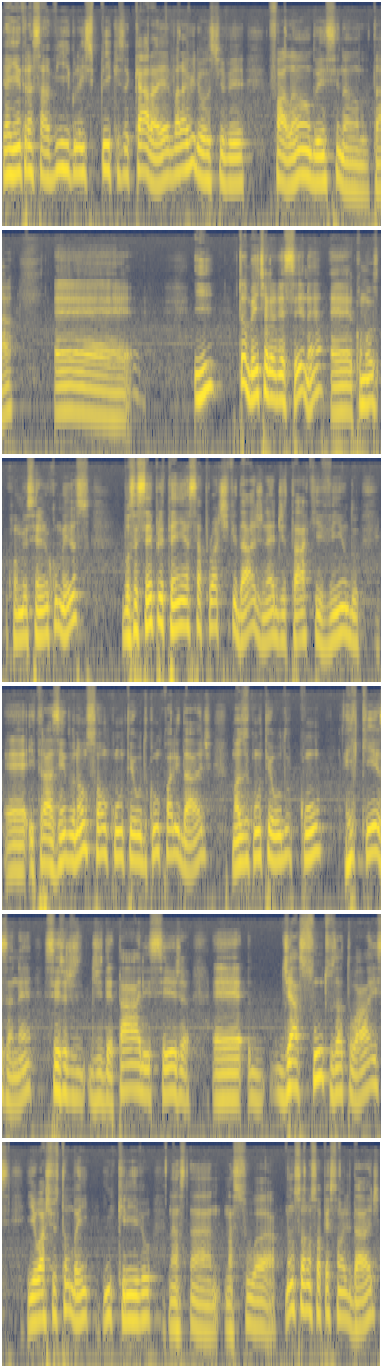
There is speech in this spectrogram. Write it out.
e aí entra essa vírgula, explica isso. Cara, é maravilhoso te ver falando ensinando, tá? É... E também te agradecer, né? É, como, como eu mencionei no começo, você sempre tem essa proatividade, né? De estar aqui vindo é, e trazendo não só um conteúdo com qualidade, mas um conteúdo com riqueza, né? Seja de, de detalhes, seja é, de assuntos atuais. E eu acho isso também incrível na, na, na, sua, não só na sua personalidade,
